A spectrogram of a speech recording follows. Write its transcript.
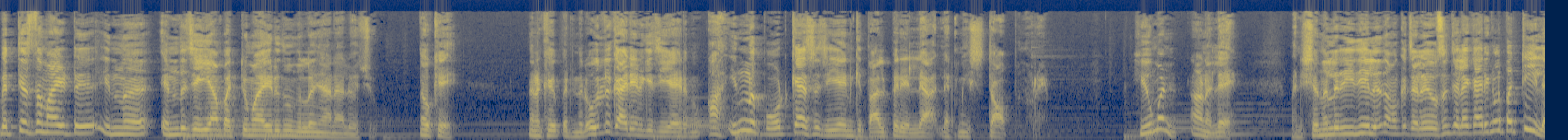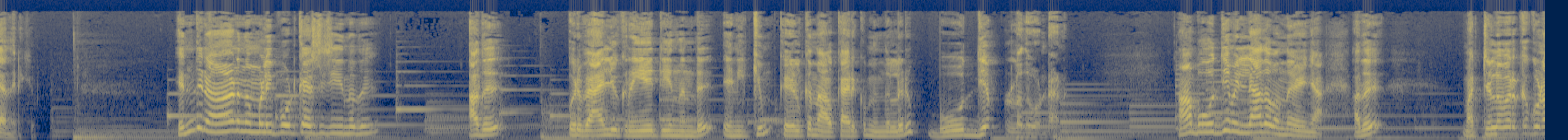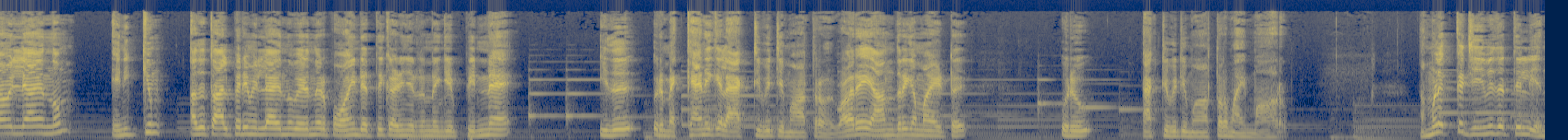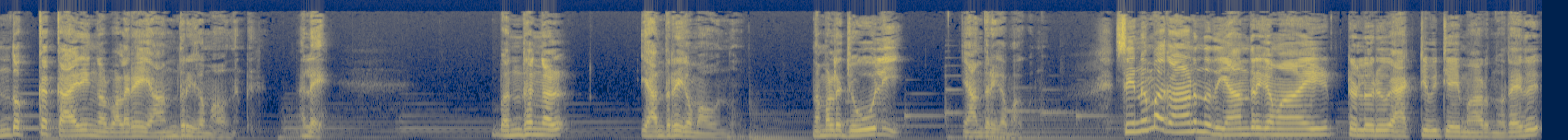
വ്യത്യസ്തമായിട്ട് ഇന്ന് എന്ത് ചെയ്യാൻ പറ്റുമായിരുന്നു എന്നുള്ളത് ഞാൻ ആലോചിച്ചു. ഓക്കെ നിനക്ക് പറ്റുന്നില്ല ഒരു കാര്യം എനിക്ക് ചെയ്യായിരുന്നു. ആ ഇന്ന് പോഡ്കാസ്റ്റ് ചെയ്യാൻ എനിക്ക് താല്പര്യമില്ല. ലെറ്റ് മീ സ്റ്റോപ്പ് എന്ന് പറയും. ഹ്യൂമൻ ആണല്ലേ? മനുഷ്യ എന്നുള്ള രീതിയിൽ നമുക്ക് ചില ദിവസം ചില കാര്യങ്ങൾ പറ്റിയില്ല എന്നിരിക്കും. എന്തിനാണ് നമ്മൾ ഈ പോഡ്കാസ്റ്റ് ചെയ്യുന്നത്? അത് ഒരു വാല്യൂ ക്രിയേറ്റ് ചെയ്യുന്നുണ്ട്. എനിക്കും കേൾക്കുന്ന ആൾക്കാർക്കും എന്നുള്ളൊരു ബോധ്യം ഉള്ളത് കൊണ്ടാണ്. ആ ബോധ്യമില്ലാതെ വന്നു കഴിഞ്ഞാൽ അത് മറ്റുള്ളവർക്ക് ഗുണമില്ല എന്നും എനിക്കും അത് താല്പര്യമില്ല എന്ന് വരുന്നൊരു പോയിന്റ് എത്തിക്കഴിഞ്ഞിട്ടുണ്ടെങ്കിൽ പിന്നെ ഇത് ഒരു മെക്കാനിക്കൽ ആക്ടിവിറ്റി മാത്രമേ വളരെ യാന്ത്രികമായിട്ട് ഒരു ആക്ടിവിറ്റി മാത്രമായി മാറും. നമ്മളൊക്കെ ജീവിതത്തിൽ എന്തൊക്കെ കാര്യങ്ങൾ വളരെ യാന്ത്രികമാവുന്നുണ്ട് അല്ലേ? ബന്ധങ്ങൾ യാന്ത്രികമാവുന്നു. നമ്മളുടെ ജോലി യാന്ത്രികമാകുന്നു. സിനിമ കാണുന്നത് യാന്ത്രികമായിട്ടുള്ളൊരു ആക്ടിവിറ്റിയായി മാറുന്നു. അതായത്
